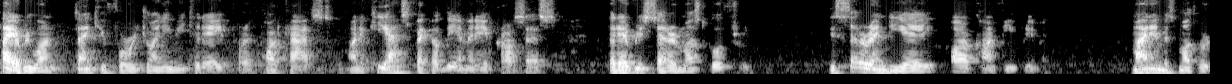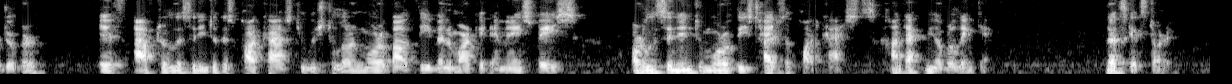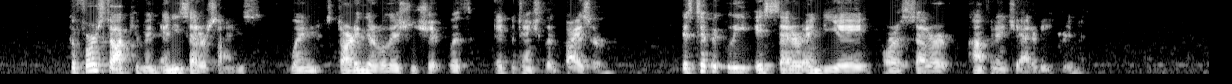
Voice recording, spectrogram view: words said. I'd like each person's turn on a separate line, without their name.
Hi, everyone. Thank you for joining me today for a podcast on a key aspect of the M&A process that every seller must go through, the seller NDA or confi agreement. My name is Madhur Duggar. If after listening to this podcast you wish to learn more about the middle market M&A space or listen into more of these types of podcasts, contact me over LinkedIn. Let's get started. The first document any seller signs when starting their relationship with a potential advisor is typically a seller NDA or a seller confidentiality agreement.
